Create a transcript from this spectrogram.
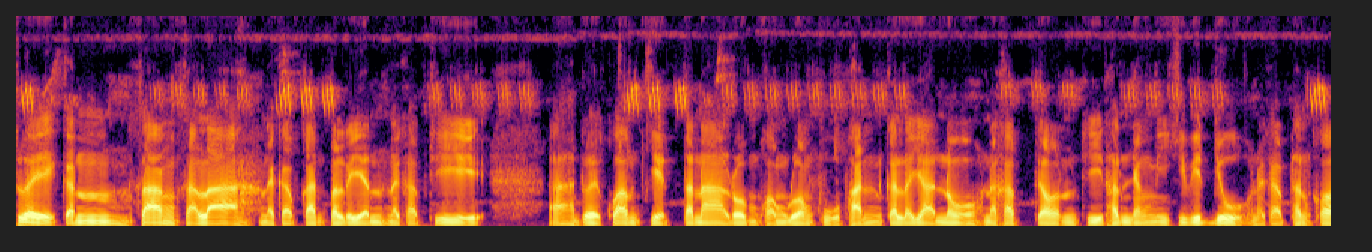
ช่วยกันสร้างศาลานะครับ การประเรียนนะครับที่อ่าด้วยความเจตนารมณ์ของหลวงปู่พันธ์กัลยาโนนะครับตอนที่ท่านยังมีชีวิตอยู่นะครับ ท่านก็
